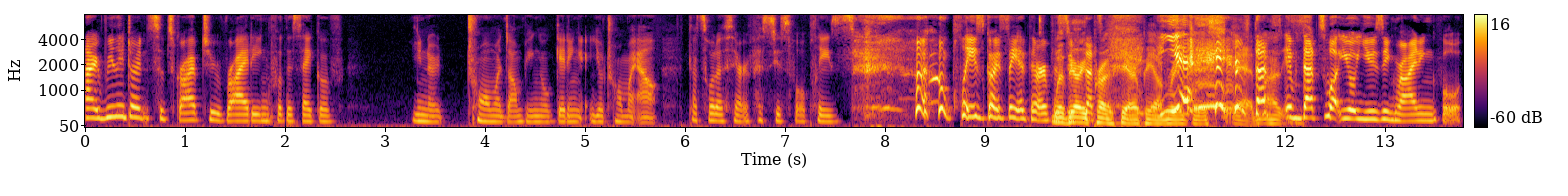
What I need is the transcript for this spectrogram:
I really don't subscribe to writing for the sake of, you know, trauma dumping or getting your trauma out. That's what a therapist is for. Please, please go see a therapist. We're very pro therapy on yeah, this. Yeah, if that's no, if that's what you're using writing for.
